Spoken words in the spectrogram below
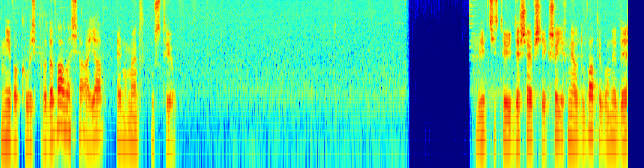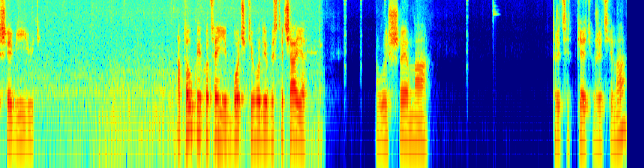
Нива колись продавалася, а я в той момент впустив. Вівці стають дешевші. Якщо їх не годувати, вони дешевіють. А толку, як оцеї бочки води вистачає лише на 35 вже ціна.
